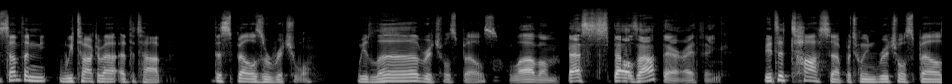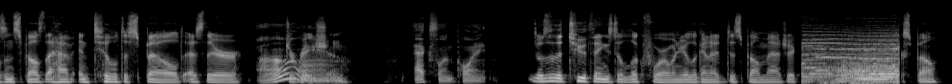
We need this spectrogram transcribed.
Something we talked about at the top, the spell is a ritual. We love ritual spells. Love them. Best spells out there, I think. It's a toss up between ritual spells and spells that have until dispelled as their Oh, Duration. Excellent point. those are the two things to look for when you're looking at a dispel magic spell.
